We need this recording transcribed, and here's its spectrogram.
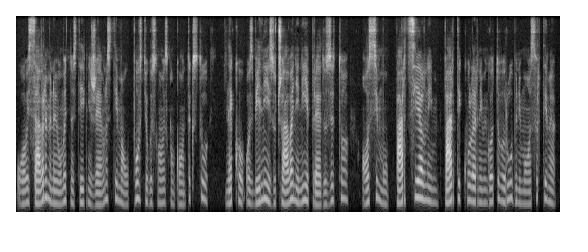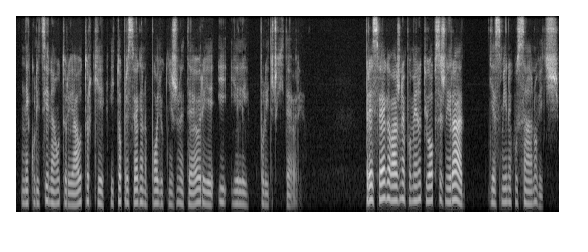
u ovoj savremenoj umetnosti i književnostima u postjugoslovenskom kontekstu neko ozbiljnije izučavanje nije preduzeto, osim u parcijalnim, partikularnim i gotovo rubnim osvrtima nekolicine autora i autorke i to pre svega na polju književne teorije i ili političkih teorija. Pre svega važno je pomenuti opsežni rad Jasmine Husanović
